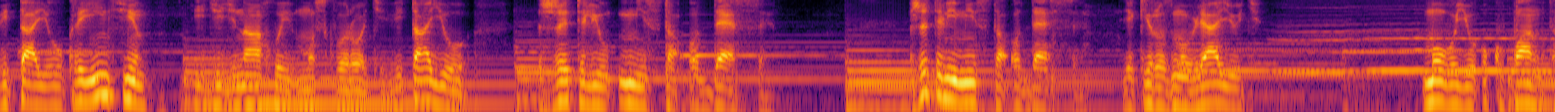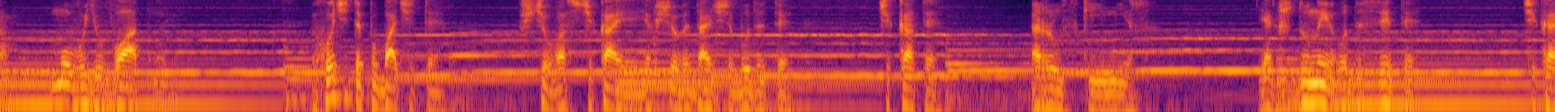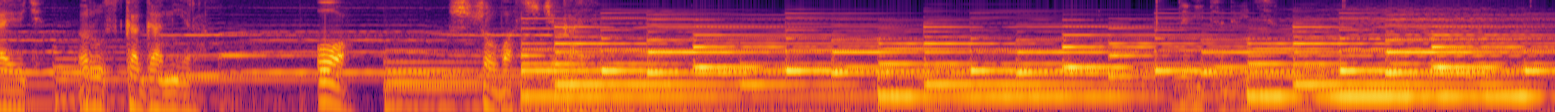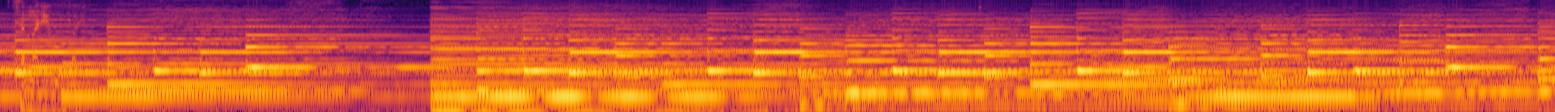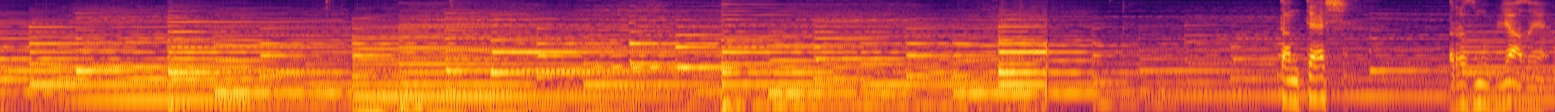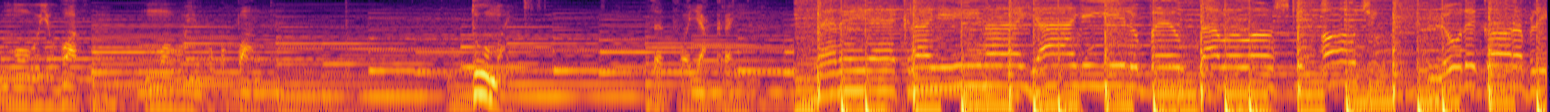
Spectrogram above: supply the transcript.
Вітаю українці, ідіть нахуй Москвороті. Вітаю жителів міста Одеси. Жителі міста Одеси, які розмовляють мовою окупанта, мовою ватною. Ви хочете побачити, що вас чекає, якщо ви далі будете чекати руський мір? Як ждуни одесити чекають руска гаміра. О, що вас чекає? Там теж розмовляли мовою ватною, мовою окупанта. Думай, це твоя країна. В мене є країна,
